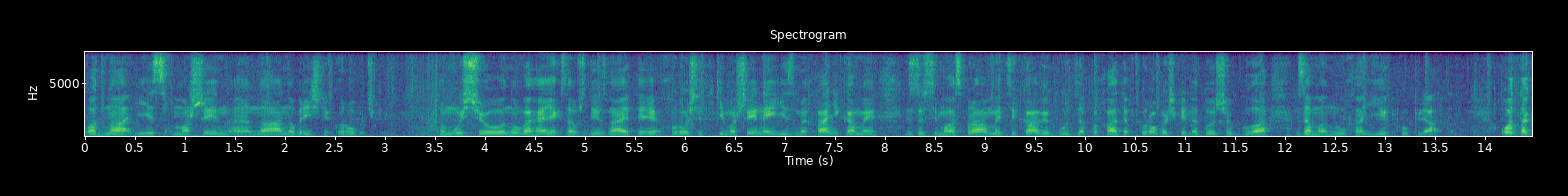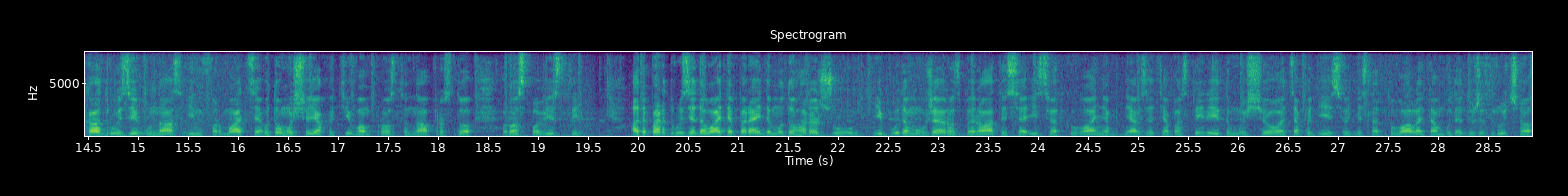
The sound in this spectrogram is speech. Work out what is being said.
одна із машин е, на новорічні коробочки. Тому що ну, ВГ, як завжди, знаєте, хороші такі машини із механіками, з усіма справами цікаві будуть запихати в коробочки для того, щоб була замануха їх купляти. От така, друзі, у нас інформація по тому, що я хотів вам просто-напросто розповісти. А тепер, друзі, давайте перейдемо до гаражу і будемо вже розбиратися із святкуванням Дня взяття Бастилії, тому що ця подія сьогодні стартувала і там буде дуже зручно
